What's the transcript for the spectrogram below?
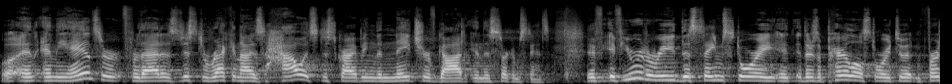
Well, and, and the answer for that is just to recognize how it's describing the nature of God in this circumstance. If, if you were to read this same story, it, there's a parallel story to it in 1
